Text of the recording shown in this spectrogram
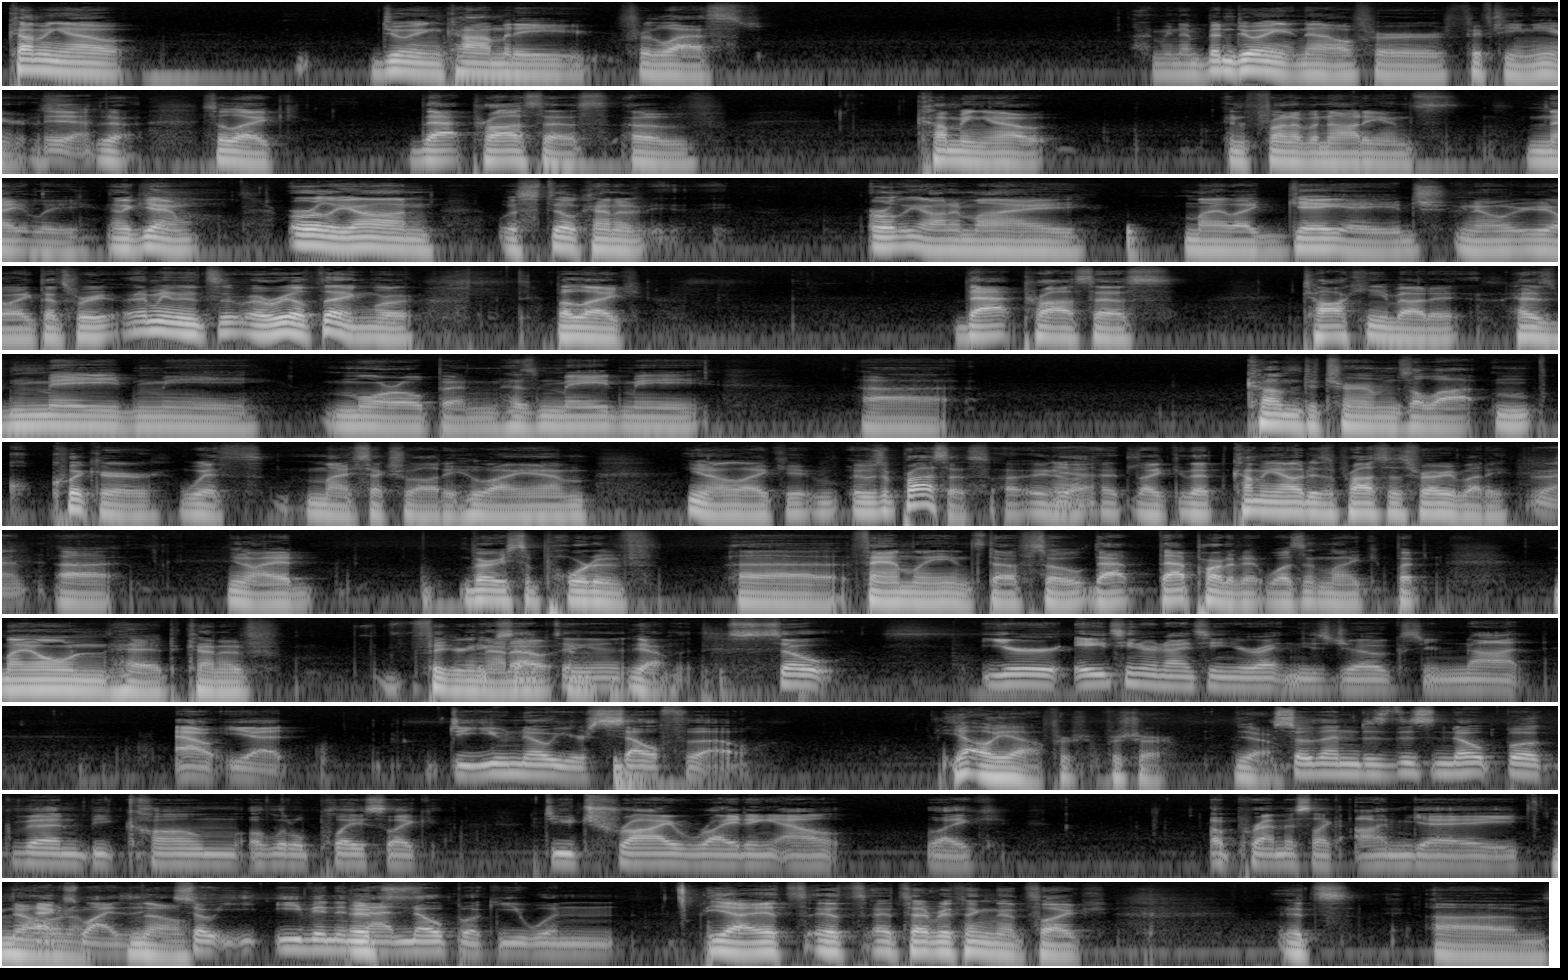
coming out doing comedy for the last I mean I've been doing it now for 15 years. Yeah. Yeah. So like that process of coming out in front of an audience nightly. And again, early on was still kind of early on in my my like gay age, you know, you're like that's where I mean it's a, real thing where but like that process talking about it has made me more open, has made me uh, come to terms a lot m- quicker with my sexuality, who I am. You know, like it, it was a process. Uh, you know, Yeah. it- like that coming out is a process for everybody. right Uh, you know, I had very supportive uh, family and stuff, so that that part of it wasn't like. But my own head, kind of figuring that out. Accepting and- it. Yeah. So you're 18 or 19. You're writing these jokes. You're not out yet. Do you know yourself though? Yeah. Oh yeah. For for sure. Yeah. So then, does this notebook then become a little place? Like, do you try writing out like a premise like I'm gay, No, X, no, Y, Z? no. So e- even in It's- that notebook, you wouldn't. Yeah. It's it's it's everything that's like, it's um,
